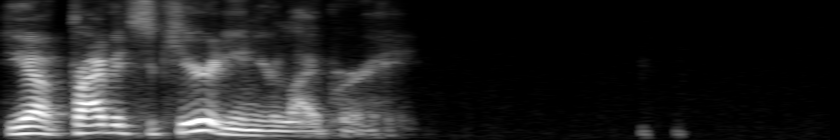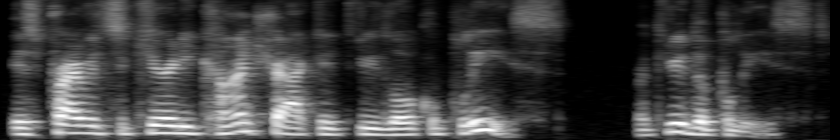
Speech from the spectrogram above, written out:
Do you have private security in your library? Is private security contracted through local police or through the police?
